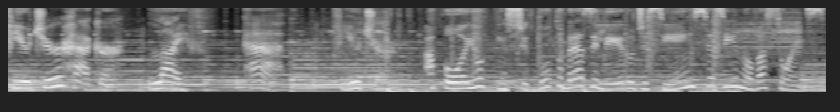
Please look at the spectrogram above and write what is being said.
Future Hacker Life Path Future. Apoio Instituto Brasileiro de Ciências e Inovações.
